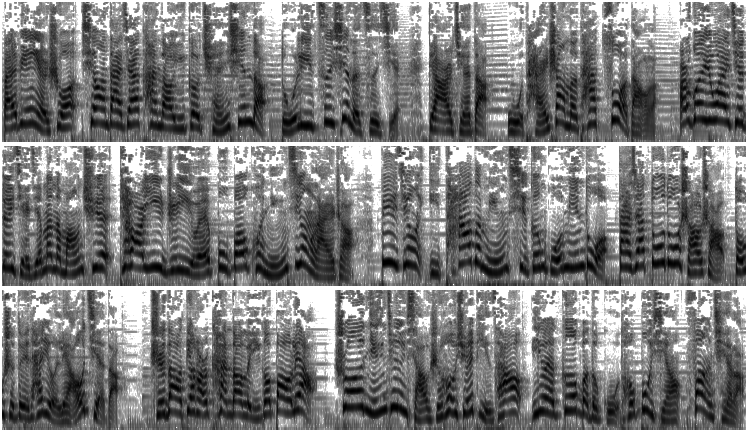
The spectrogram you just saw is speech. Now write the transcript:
白冰也说，希望大家看到一个全新的、独立自信的自己。第二，觉得舞台上的他做到了。而关于外界对姐姐们的盲区，第二一直以为不包括宁静来着。毕竟以她的名气跟国民度，大家多多少少都是对她有了解的。直到第二看到了一个爆料，说宁静小时候学体操，因为胳膊的骨头不行，放弃了。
